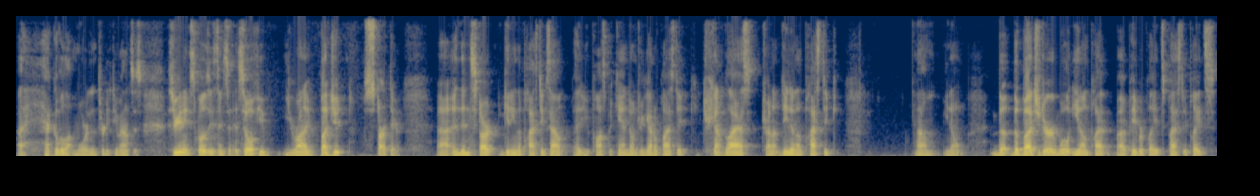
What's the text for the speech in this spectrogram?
A heck of a lot more than 32 ounces. So you're exposed to these things. So if you you're on a budget, start there. Uh, and then start getting the plastics out that you possibly can. Don't drink out of plastic. Drink out of glass. Try not to eat it on plastic. Um, you know, the the budgeter will eat on pla- uh, paper plates, plastic plates.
